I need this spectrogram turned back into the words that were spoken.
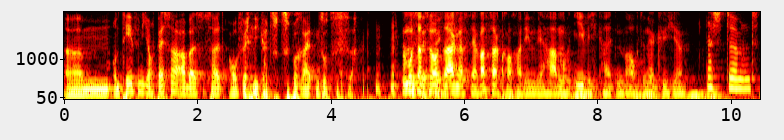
Ähm, und Tee finde ich auch besser, aber es ist halt aufwendiger zuzubereiten sozusagen. Man muss dazu auch sagen, dass der Wasserkocher, den wir haben, auch Ewigkeiten braucht in der Küche. Das stimmt.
